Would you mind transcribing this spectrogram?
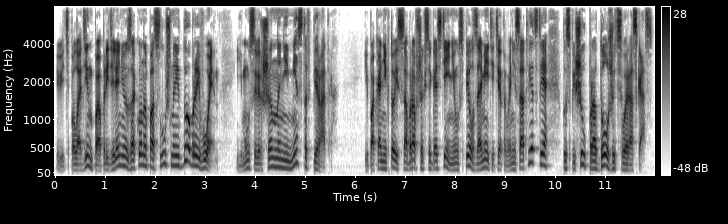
Ведь паладин по определению законопослушный и добрый воин, ему совершенно не место в пиратах. И пока никто из собравшихся гостей не успел заметить этого несоответствия, поспешил продолжить свой рассказ.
